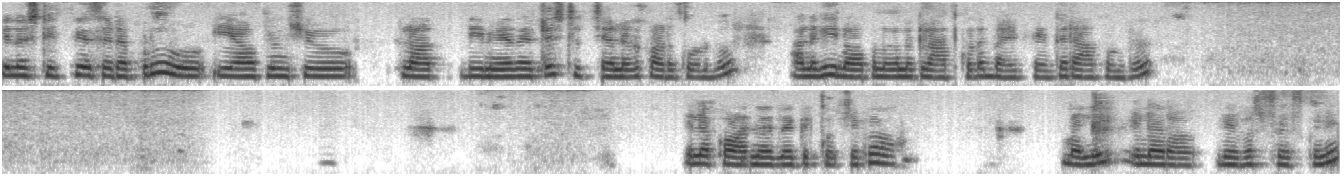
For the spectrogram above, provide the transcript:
ఇలా స్టిచ్ చేసేటప్పుడు ఈ హాఫ్ ఇంచ్ క్లాత్ దీని మీద అయితే స్టిచ్ అనేది పడకూడదు. అలాగే లోపల ఉన్న క్లాత్ కూడా బయటకు అయితే రాకూడదు. ఇలా కార్నర్ దగ్గరికి వచ్చాక మళ్ళీ ఇలా రివర్స్ చేసుకుని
